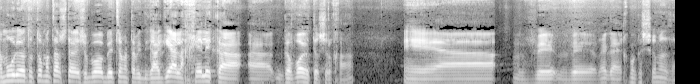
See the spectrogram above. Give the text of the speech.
אמור להיות אותו מצב שאתה, שבו בעצם אתה מתגעגע לחלק הגבוה יותר שלך. אה, ורגע, איך מקשרים על זה?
